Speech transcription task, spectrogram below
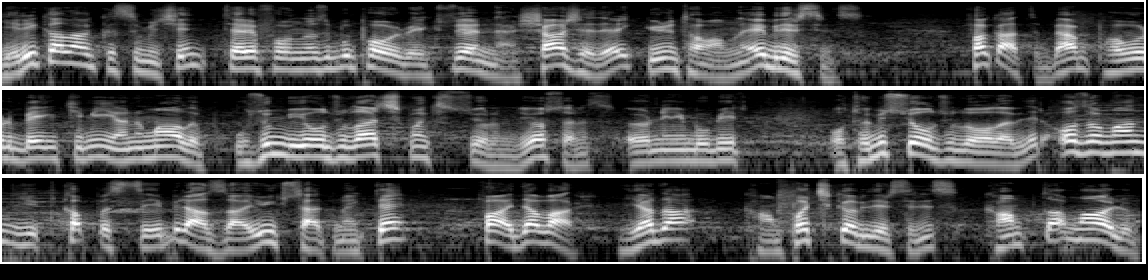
Geri kalan kısım için telefonunuzu bu powerbank üzerinden şarj ederek günü tamamlayabilirsiniz. Fakat ben powerbank'imi yanıma alıp uzun bir yolculuğa çıkmak istiyorum diyorsanız, örneğin bu bir otobüs yolculuğu olabilir. O zaman kapasiteyi biraz daha yükseltmekte fayda var. Ya da kampa çıkabilirsiniz. Kampta malum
